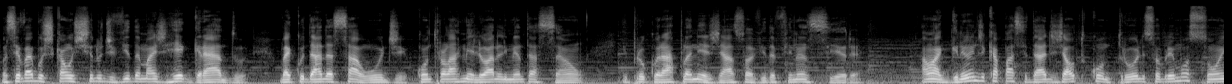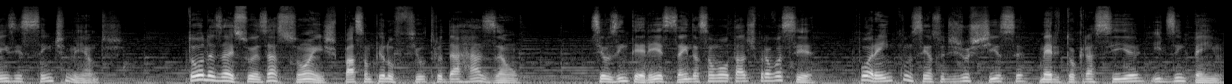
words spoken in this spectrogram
Você vai buscar um estilo de vida mais regrado, vai cuidar da saúde, controlar melhor a alimentação, e procurar planejar sua vida financeira. Há uma grande capacidade de autocontrole sobre emoções e sentimentos. Todas as suas ações passam pelo filtro da razão. Seus interesses ainda são voltados para você, porém com senso de justiça, meritocracia e desempenho.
